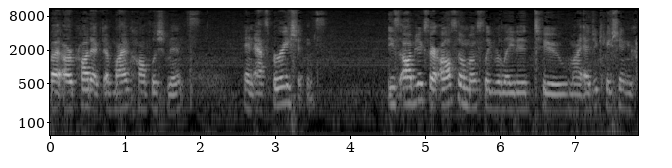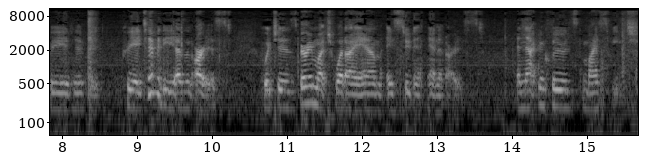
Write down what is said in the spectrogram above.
but are a product of my accomplishments and aspirations. These objects are also mostly related to my education and creativ- creativity as an artist, which is very much what I am, a student and an artist. And that concludes my speech.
